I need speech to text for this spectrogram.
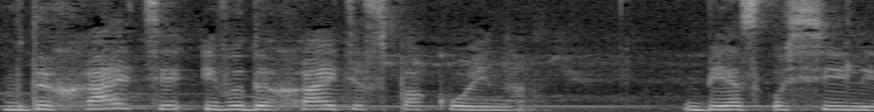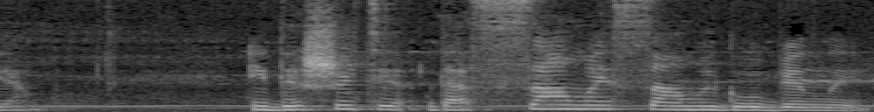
Вдыхайте и выдыхайте спокойно, без усилия и дышите до самой-самой глубины.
